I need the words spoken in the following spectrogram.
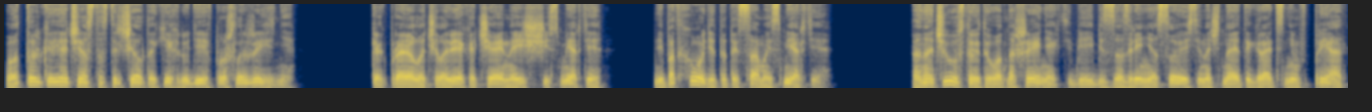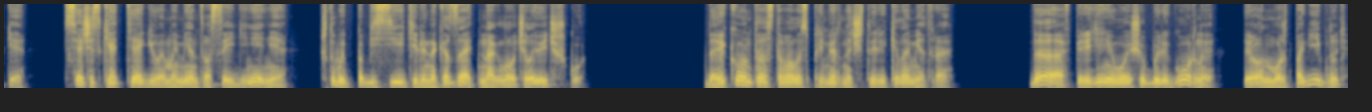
Вот только я часто встречал таких людей в прошлой жизни. Как правило, человек, отчаянно ищущий смерти, не подходит этой самой смерти. Она чувствует его отношение к тебе и без зазрения совести начинает играть с ним в прятки, всячески оттягивая момент воссоединения, чтобы побесить или наказать наглого человечешку. До Виконта оставалось примерно 4 километра. Да, впереди него еще были горны, и он может погибнуть,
